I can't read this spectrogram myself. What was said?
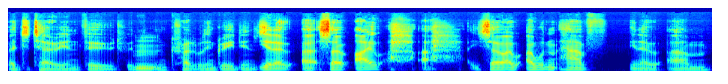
vegetarian food with incredible ingredients. You know, uh, so I, so I, I wouldn't have you know. Um,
